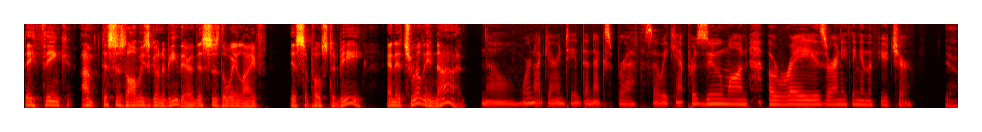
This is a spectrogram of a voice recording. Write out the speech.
they think um, this is always going to be there. This is the way life is supposed to be. And it's really not. No, we're not guaranteed the next breath. So we can't presume on a raise or anything in the future. Yeah.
